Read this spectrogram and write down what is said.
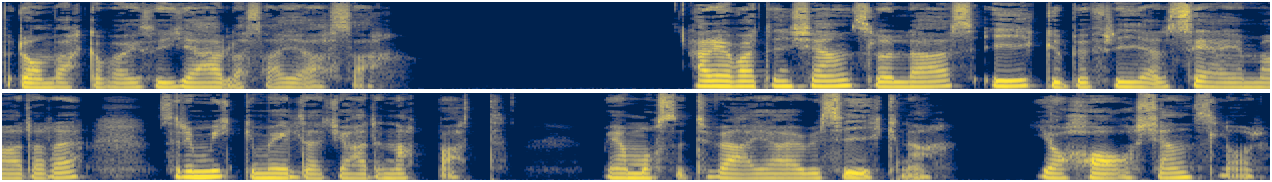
för de verkar vara så jävla seriösa. Hade jag varit en känslolös, IQ-befriad seriemördare så är det mycket möjligt att jag hade nappat. Men jag måste tyvärr göra er besvikna. Jag har känslor.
